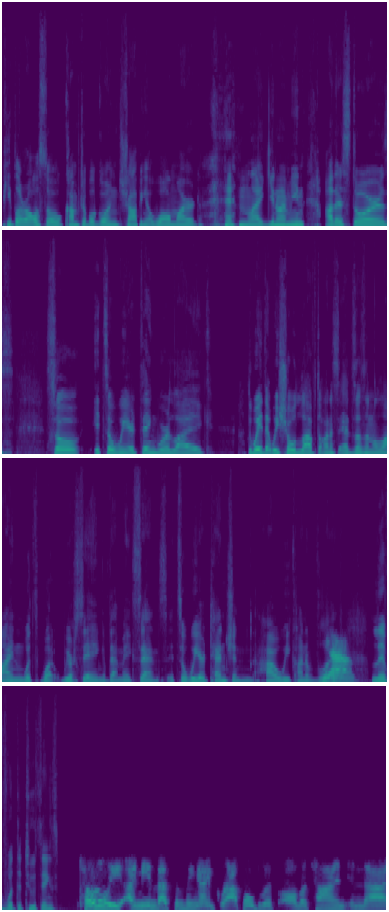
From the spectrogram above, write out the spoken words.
people are also comfortable going shopping at Walmart and like you know what I mean, other stores. So it's a weird thing where like the way that we show love to honest eds doesn't align with what we're saying, if that makes sense. It's a weird tension how we kind of like yeah, live with the two things. totally. I mean, that's something I grappled with all the time. In that,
